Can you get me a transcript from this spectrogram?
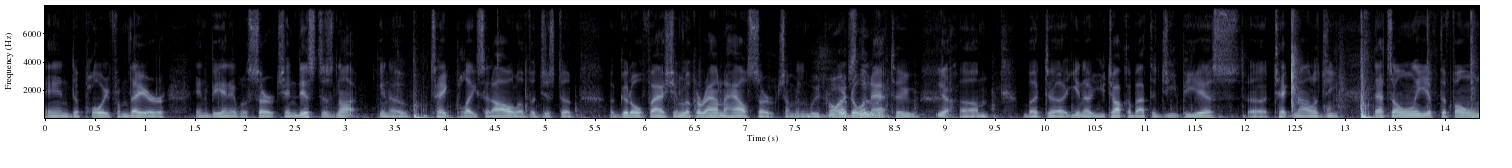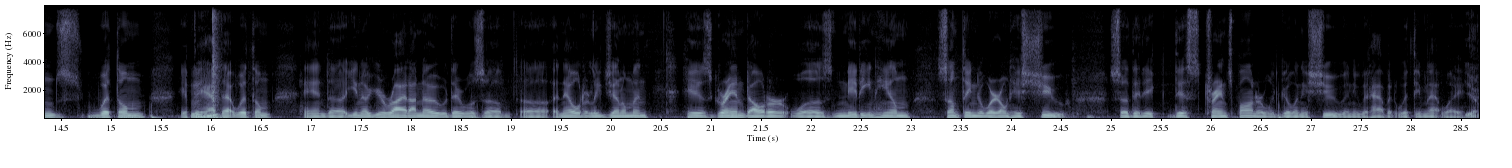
and deploy from there and being able to search. And this does not, you know, take place at all of a, just a, a good old fashioned look around the house search. I mean, we, Oh, we're doing that too. Yeah. Um, but uh, you know, you talk about the GPS uh, technology. That's only if the phone's with them, if they have that with them. And uh, you know, you're right. I know there was a uh, an elderly gentleman. His granddaughter was knitting him something to wear on his shoe. So that it, this transponder would go in his shoe and he would have it with him that way. Yep.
